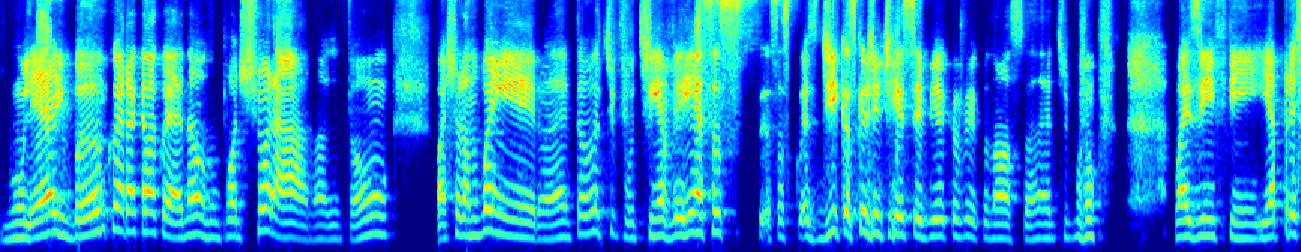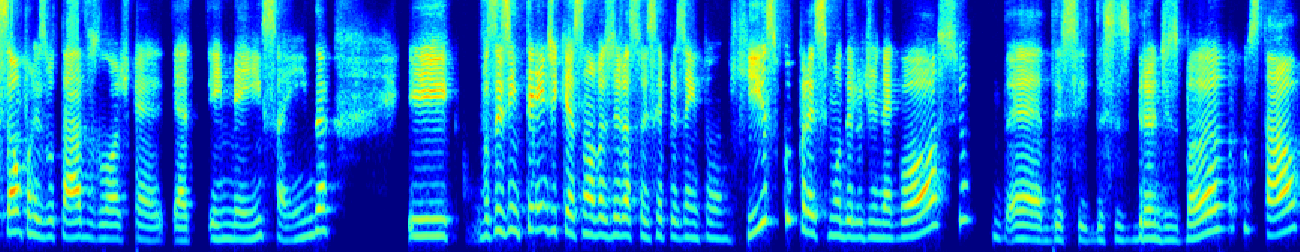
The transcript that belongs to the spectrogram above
Mulher em banco era aquela coisa, não, não pode chorar, né? então vai chorar no banheiro, né? Então, tipo, tinha bem essas, essas coisas, dicas que a gente recebia que eu fico, nossa, né? Tipo, mas enfim, e a pressão por resultados, lógico, é, é imensa ainda. E vocês entendem que as novas gerações representam um risco para esse modelo de negócio é, desse, desses grandes bancos tal?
